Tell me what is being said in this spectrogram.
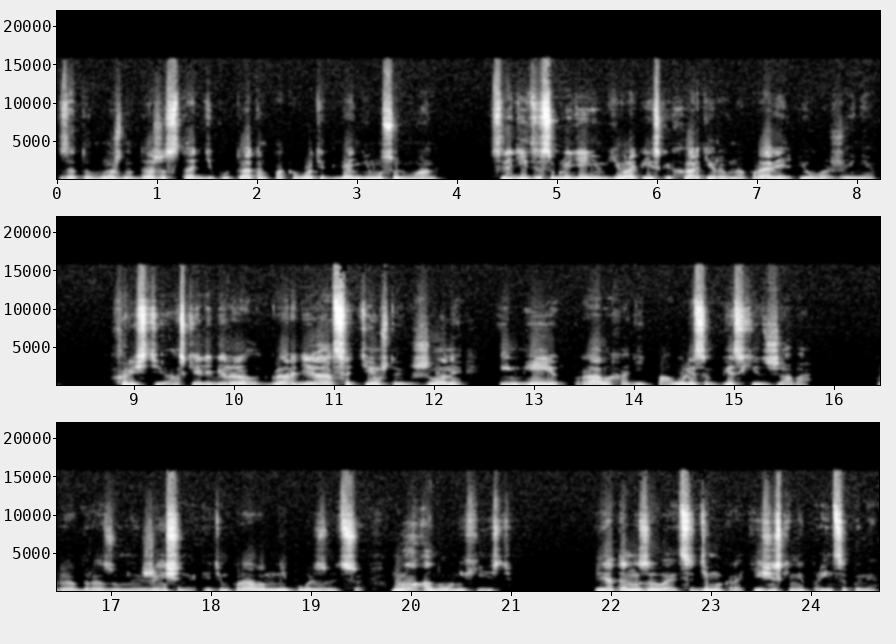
Зато можно даже стать депутатом по квоте для немусульман. Следить за соблюдением Европейской хартии равноправия и уважения. Христианские либералы гордятся тем, что их жены имеют право ходить по улицам без хиджаба. Правда, разумные женщины этим правом не пользуются, но оно у них есть. Это называется демократическими принципами.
